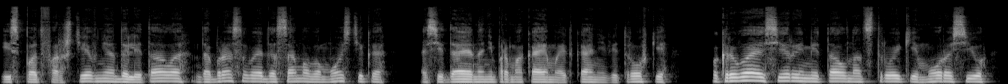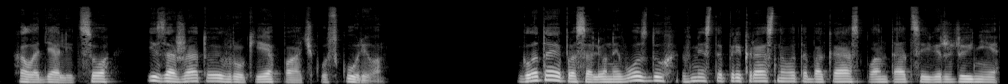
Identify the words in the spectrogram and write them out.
Из-под форштевня долетала, добрасывая до самого мостика, оседая на непромокаемой ткани ветровки, покрывая серый металл надстройки моросью, холодя лицо и зажатую в руке пачку с куревом. Глотая просоленный воздух вместо прекрасного табака с плантации Вирджинии,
